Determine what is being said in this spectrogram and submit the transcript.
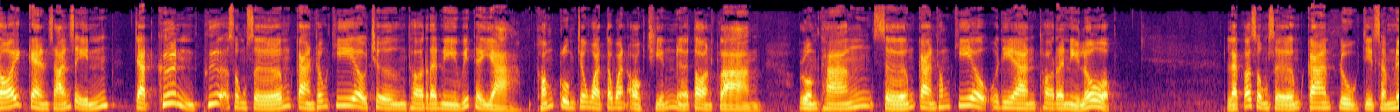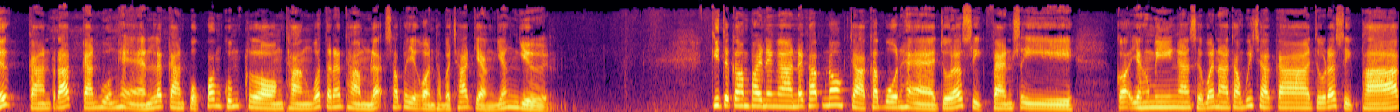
ร้อยแก่นสารสินจัดขึ้นเพื่อส่งเสริมการท่องเที่ยวเชิงธรณีวิทยา ของกลุ่มจังหวัดตะวันออกเฉียงเหนือตอนกลาง รวมทั้งเสริมการท่องเที่ยวอุทยานธรณีโลก และก็ส่งเสริมการปลูกจิตสำนึก การรักการหวงแหน และการปกป้องคุ้มครองทางวัฒนธรรมและทรัพยากรธรรมชาติอย่างยั่งยืนกิจกรรมภายในงานนะครับ นอกจากขบวนแห่จูราสสิกแฟนซี ก็ยังมีงานเสวนาทางวิชาการจูราสสิกพาร์ค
